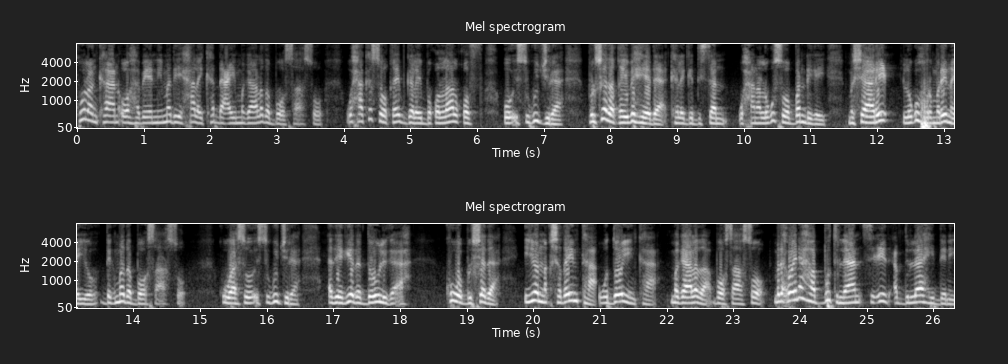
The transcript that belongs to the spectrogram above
kulankan oo habeennimadii xalay ka dhacay magaalada boosaaso waxaa ka soo qayb galay boqolaal qof oo isugu jira bulshada qaybaheeda kala gedisan waxaana lagu soo bandhigay mashaariic lagu horumarinayo degmada boosaaso kuwaasoo isugu jira adeegyada dawliga ah kuwa bulshada iyo naqshadaynta waddooyinka magaalada boosaaso. Madaxweynaha puntland siciid cabdulaahi deni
